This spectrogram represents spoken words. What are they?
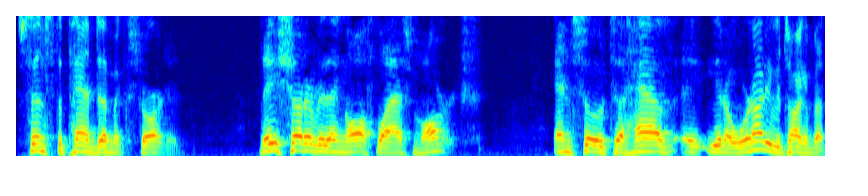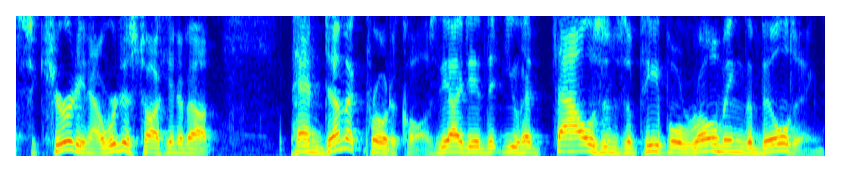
since the pandemic started. They shut everything off last March. And so to have, uh, you know, we're not even talking about security now, we're just talking about pandemic protocols. The idea that you had thousands of people roaming the building,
